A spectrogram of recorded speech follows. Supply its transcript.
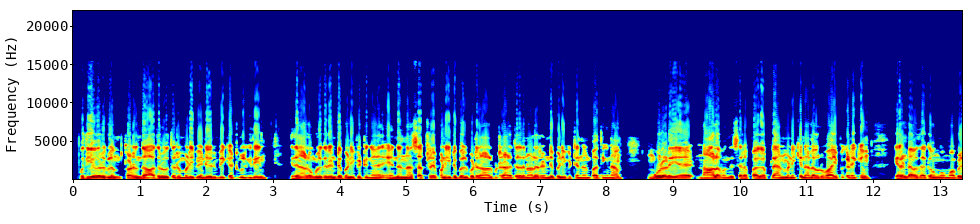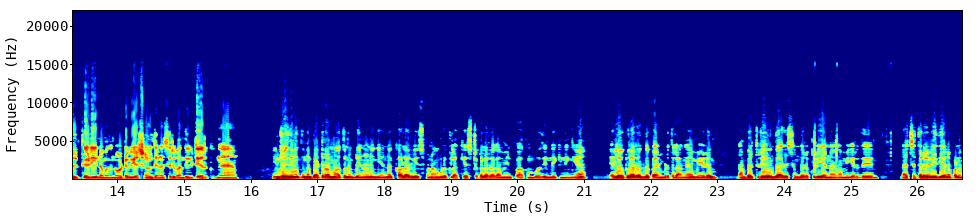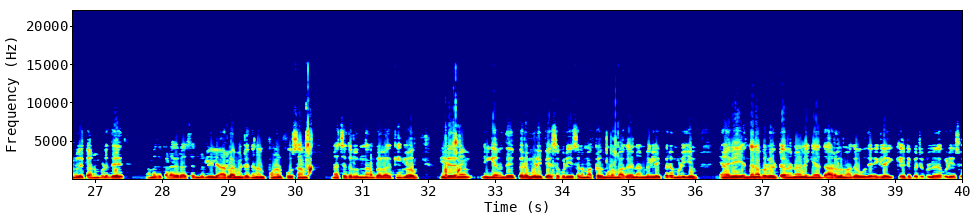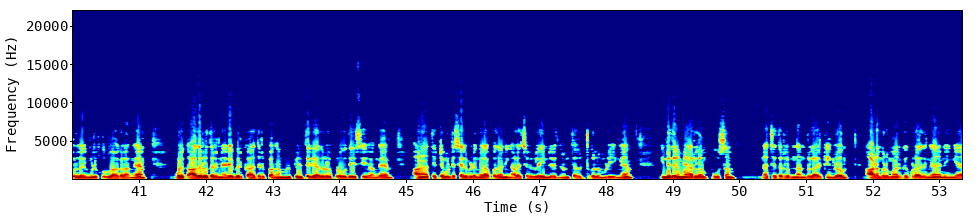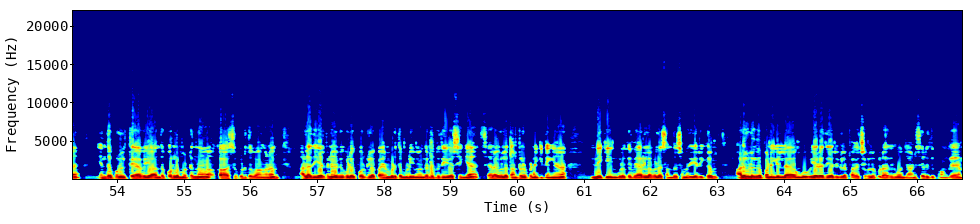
புதியவர்களும் தொடர்ந்து ஆதரவு தரும்படி வேண்டி விரும்பி கேட்டுக்கொள்கிறேன். இதனால் உங்களுக்கு ரெண்டு பெனிஃபிட்டுங்க. என்னென்னா சப்ஸ்கிரைப் பண்ணிட்டு பெல் பட்டன் ஆல் பட்டன் அழுத்துறதுனால ரெண்டு பெனிஃபிட் என்னன்னு பார்த்தீங்கன்னா உங்களுடைய நாளை வந்து சிறப்பாக பிளான் பண்ணிக்க நல்ல ஒரு வாய்ப்பு கிடைக்கும். இரண்டாவதாக உங்கள் மொபைல் தேடி நமது நோட்டிஃபிகேஷன்கள் தினசரி வந்துக்கிட்டே இருக்குங்க. இன்றைய தினத்தை பெட்டராக மாற்றணும் அப்படின்னா நீங்கள் என்ன கலர் யூஸ் பண்ணால் உங்களுக்கு லக்கேஸ்ட் கலராக அமைன்னு பார்க்கும்போது இன்றைக்கி நீங்கள் எல்லோ கலர் வந்து பயன்படுத்தலாங்க. மேலும் நம்பர் த்ரீ வந்து அதிர்ஷ்டம் தரக்கூடிய எண்ணாக அமைகிறது. நட்சத்திர ரீதியான பழங்களை காணும் பொழுது நமது கடகராசி என்பர்களில் யாரெல்லாம் இன்றைய தினம் புனர்பூசம் நட்சத்திரம் நண்பர்களாக இருக்கீங்களோ இன்றைய தினம் நீங்கள் வந்து பெருமொழி பேசக்கூடிய சில மக்கள் மூலமாக நன்மைகளை பெற முடியும். எனவே எந்த நபர்கள்ட்ட வேணாலும் நீங்கள் தாராளமாக உதவிகளை கேட்டு பெற்றுக்கொள்ளக்கூடிய சூழ்நிலை உங்களுக்கு உருவாகலாங்க. உங்களுக்கு ஆதரவு தர நிறைய பேர் காத்திருப்பாங்க. முன்பின் தெரியாதவர்கள் கூட உதவி செய்வாங்க. ஆனால் திட்டமிட்டு செயல்படுங்கள். அப்போ தான் நீங்கள் அலைச்சல்களை இன்றைய தினம் தவிர்த்து கொள்ள முடியுங்க. இன்றைய தினம் யாரெல்லாம் பூசம் நட்சத்திரம் நண்பர்களாக இருக்கீங்களோ? ஆடம்பரமாக இருக்கக்கூடாதுங்க. நீங்கள் எந்த பொருள் தேவையோ அந்த பொருளை மட்டும்தான் காசு கொடுத்து வாங்கணும். அல்லது ஏற்கனவே இருக்கக்கூடிய பொருட்களை பயன்படுத்த முடியுமாங்கிறத பற்றி யோசிங்க. செலவில் கண்ட்ரோல் பண்ணிக்கிட்டீங்க. இன்னைக்கு உங்களுக்கு வேறு லெவலில் சந்தோஷம் அதிகரிக்கும். அலுவலக பணிகளில் உங்கள் உயரதிகாரிகளை பகிர்ச்சி கொள்ளக்கூடாதுங்க. கொஞ்சம் அனுசரித்து போங்க.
